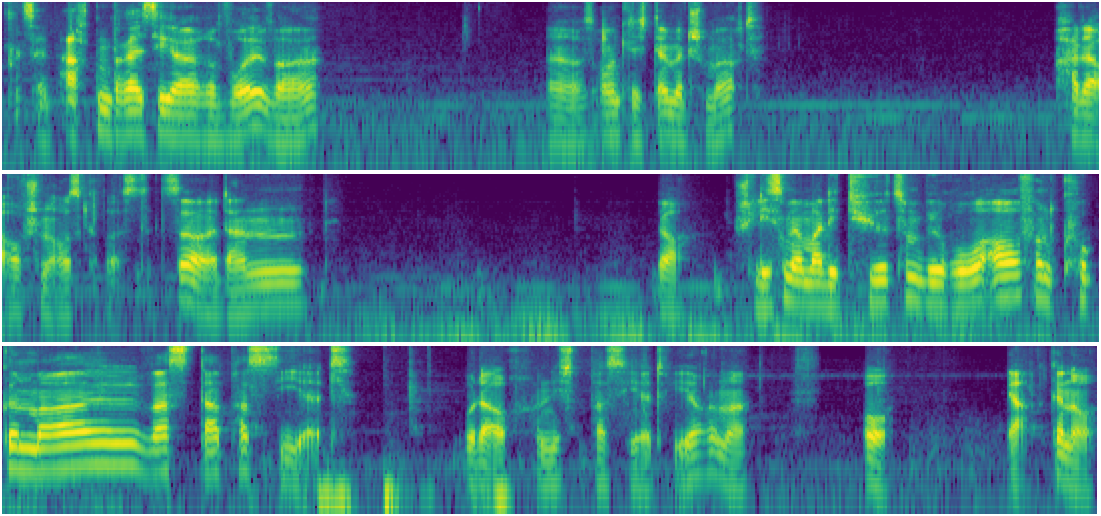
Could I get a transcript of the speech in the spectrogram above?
Das ist ein 38er Revolver. Äh, was ordentlich Damage macht. Hat er auch schon ausgerüstet. So, dann... Ja, schließen wir mal die Tür zum Büro auf und gucken mal, was da passiert. Oder auch nicht passiert, wie auch immer. Oh, ja, genau.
